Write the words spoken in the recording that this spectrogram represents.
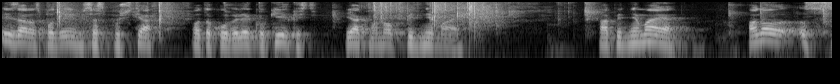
І зараз подивимося спустя отаку велику кількість, як воно піднімає. А піднімає, воно з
